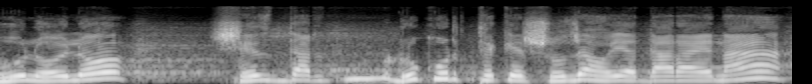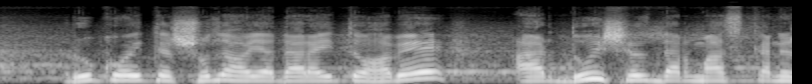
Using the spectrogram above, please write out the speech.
ভুল হইল সেজদার রুকুর থেকে সোজা হইয়া দাঁড়ায় না, রুকু হইতে সোজা হইয়া দাঁড়াইতে হবে, আর দুই সেজদার মাঝখানে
